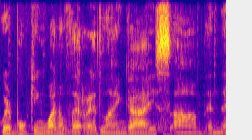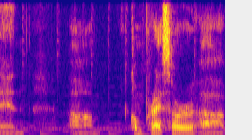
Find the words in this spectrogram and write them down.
we're booking one of the Redline guys, um, and then compressor uh,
